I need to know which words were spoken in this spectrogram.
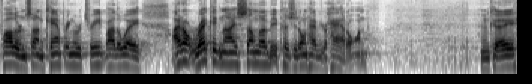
father and son camping retreat. By the way, I don't recognize some of you because you don't have your hat on okay?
